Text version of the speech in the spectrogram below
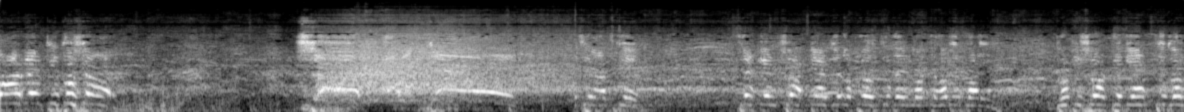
পারবেন কি তুষার আজকে সেকেন্ড শট নেওয়ার জন্য প্রস্তুত এই মধ্যে হবে পারি দুটি শট থেকে একটি গোল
